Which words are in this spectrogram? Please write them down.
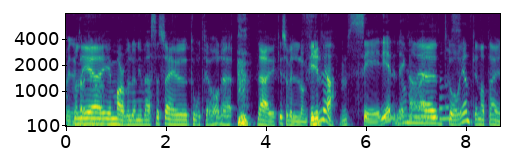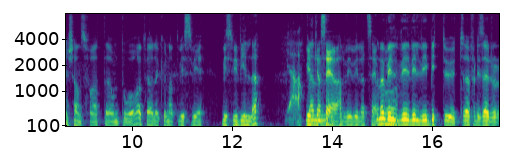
men i, i Marvel-universet så er jo to-tre år det, det er jo ikke så veldig lang Film, tid. ja. Men serier, det Ja, kan men være jeg tror egentlig at det er en sjanse for at eh, om to år at vi hadde kunnet, hvis vi, hvis vi ville ja, Hvilke men- serier hadde vi villet se Nei, men på? vil, vil, vil vi bytte ut eh, For disse ro-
